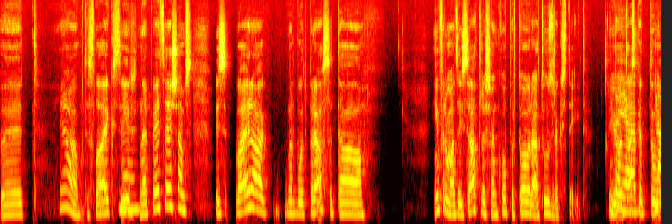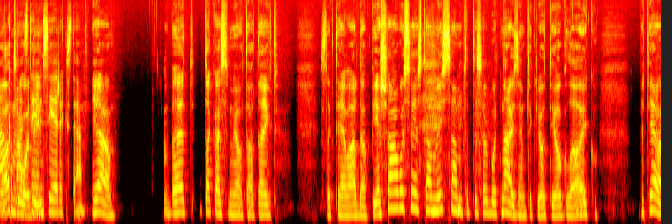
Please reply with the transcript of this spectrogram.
Bet jā, tas laiks jā. ir nepieciešams. Visvairāk varbūt prasa tā informācijas atrašana, ko par to varētu uzrakstīt. Jo Tajā tas, ka tu atrodi ierakstā. Jā, bet tā kā esam jau tā teikt, sliktajā vārdā piešāvusies tam visam, tad tas varbūt neaizņem tik ļoti ilgu laiku. Bet jā,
